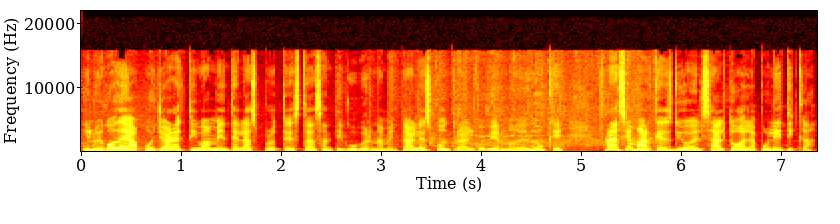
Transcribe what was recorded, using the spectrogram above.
y luego de apoyar activamente las protestas antigubernamentales contra el gobierno de Duque, Francia Márquez dio el salto a la política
